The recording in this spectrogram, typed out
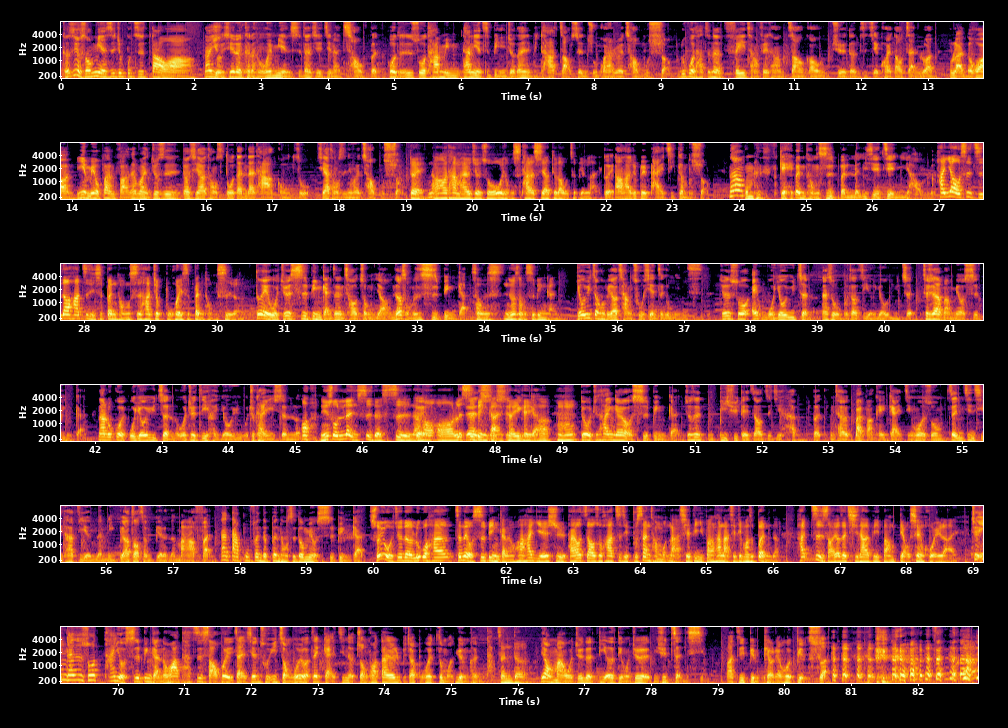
可是有时候面试就不知道啊。那有些人可能很会面试，但其实进来超笨，或者是说他明他年资比你久，但是比他早升主管，他就会超不爽。如果他真的非常非常糟糕，我觉得直接快刀斩乱，不然的话你也没有办法，要不然你就是要其他同事多担待他的工作，其他同事你会超不爽。对，然后他们还会觉得说，为什么是他的事要丢到我这边来？对，然后他就被排挤，更不爽。那我们给笨同事本人一些建议好了。他要是知道他自己是笨同事，他就不会是笨同事了。对，我觉得视病感真的超重要。你知道什么是视病感？什么是？你说什么士病感？忧郁症会比较常出现这个名词，就是说，哎、我忧郁症了，但是我不知道自己有忧郁症，这就代表没有士兵感。那如果我忧郁症了，我觉得自己很忧郁，我就看医生了。哦，你是说认识的事，然后哦，士兵感可以可以啊，嗯哼，对，我觉得他应该要有士病感，就是你必须得知道自己很笨，你才有办法可以改进，或者说增进其他自己的能力，不要造成别人的麻烦。但大部分的笨同事都没有士病感，所以我觉得，如果他真的有士兵感的话，他也许他要知道说他自己不擅长某哪些地方，他哪些地方是笨的，他至少要在其他地方表现回来。就应该是说他有士病感的话，他至少会展现出一种我有在改进的状况，大家就比较不会这么怨恨他。真的，要么我觉得第二点，我觉得你去整形。把自己变漂亮或变帅，真的啊、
